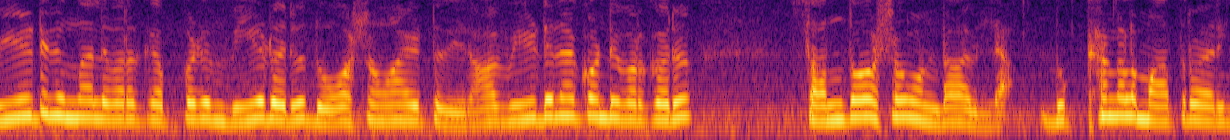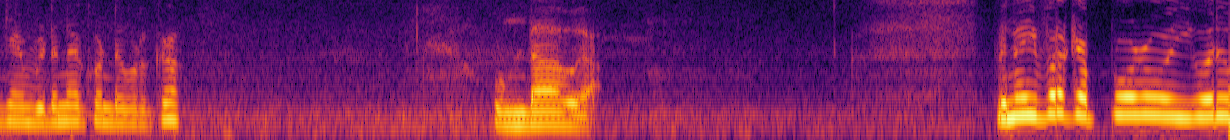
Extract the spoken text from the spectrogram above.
വീട്ടിൽ നിന്നാൽ ഇവർക്ക് എപ്പോഴും വീടൊരു ദോഷമായിട്ട് തീരും. ആ വീടിനെ കൊണ്ട് ഇവർക്കൊരു സന്തോഷവും ഉണ്ടാവില്ല. ദുഃഖങ്ങൾ മാത്രമായിരിക്കും വീടിനെ കൊണ്ട് ഇവർക്ക് ഉണ്ടാവുക. പിന്നെ ഇവർക്ക് എപ്പോഴും ഈ ഒരു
